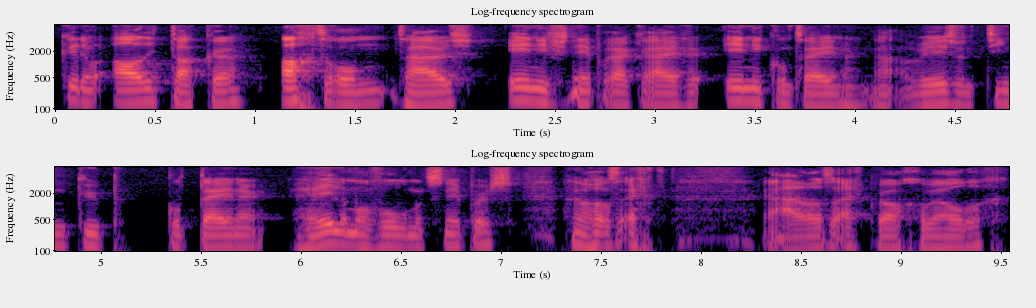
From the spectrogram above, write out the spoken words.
kunnen we al die takken achterom het huis in die versnipperaar krijgen, in die container. Nou, weer zo'n 10 kuub container, helemaal vol met snippers. Dat was echt, ja, dat was eigenlijk wel geweldig.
